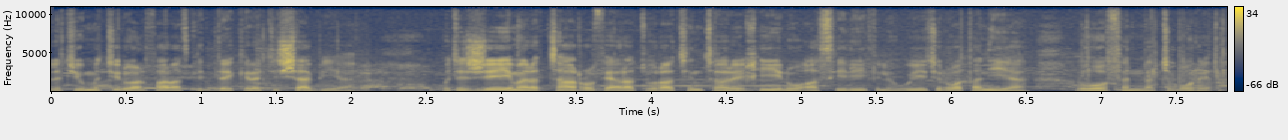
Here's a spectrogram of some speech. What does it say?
التي يمثلها الفرس في الذاكرة الشعبية وتشجيعهم على التعرف على تراث تاريخي وأصيل في الهوية الوطنية وهو فن التبوريطة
